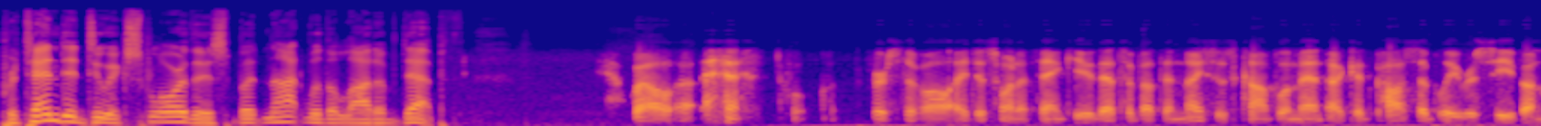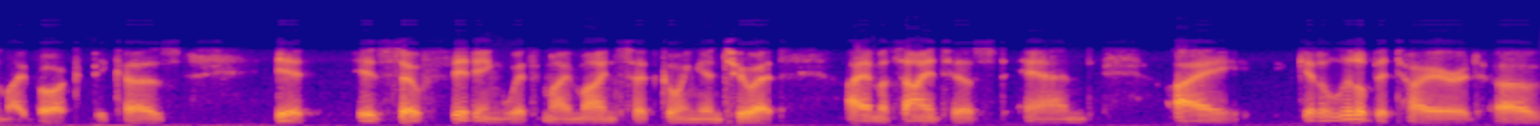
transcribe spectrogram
pretended to explore this, but not with a lot of depth? Well, uh, First of all, I just want to thank you. That's about the nicest compliment I could possibly receive on my book because it is so fitting with my mindset going into it. I am a scientist and I get a little bit tired of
